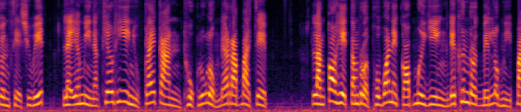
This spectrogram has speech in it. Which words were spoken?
จนเสียชีวิต และยังมีนักเที่ยวที่ยืนอยู่ใกล้กัน ถูกลูกหลงได้รับบาดเจ็บ หลังก่อเหตุตำรวจพบว่าในกอล์ฟมือยิง ได้ขึ้นรถเบนซ์หลบหนีไป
